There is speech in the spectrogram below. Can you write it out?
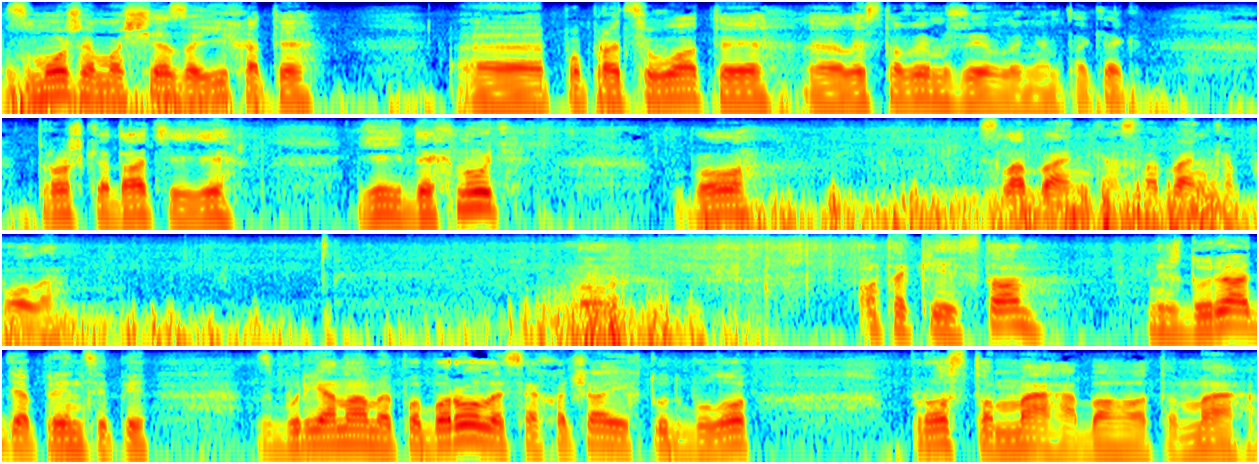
зможемо ще заїхати е, попрацювати е, листовим живленням, так як трошки дати її, їй дихнуть, бо слабеньке, слабеньке поле. Ну, отакий стан. Міждуряддя, в принципі, з бур'янами поборолися, хоча їх тут було просто мега багато, мега.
